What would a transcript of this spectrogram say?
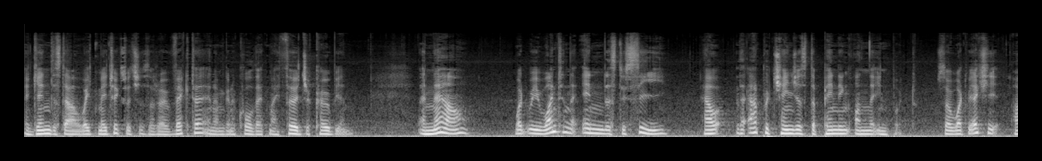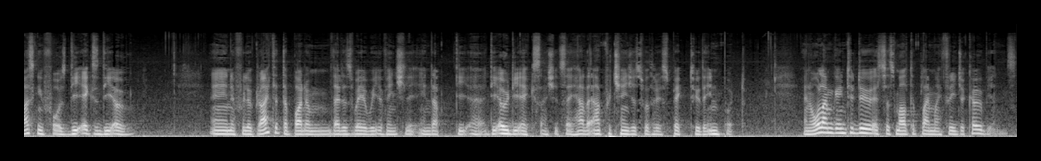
again, just our weight matrix, which is a row vector. And I'm going to call that my third Jacobian. And now what we want in the end is to see how the output changes depending on the input. So what we're actually asking for is dx do. And if we look right at the bottom, that is where we eventually end up, the, uh, the ODX, I should say, how the output changes with respect to the input. And all I'm going to do is just multiply my three Jacobians.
